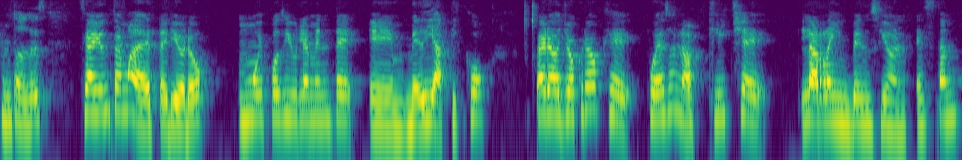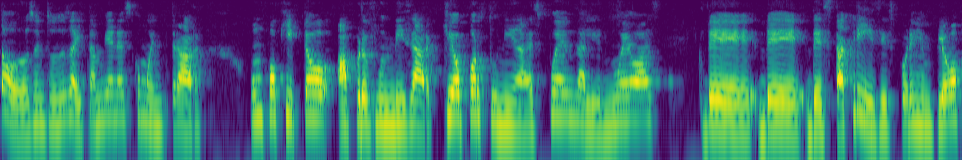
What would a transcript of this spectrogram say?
Entonces, si hay un tema de deterioro muy posiblemente eh, mediático, pero yo creo que puede sonar cliché, la reinvención está en todos, entonces ahí también es como entrar un poquito a profundizar qué oportunidades pueden salir nuevas de, de, esta crisis. Por ejemplo,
